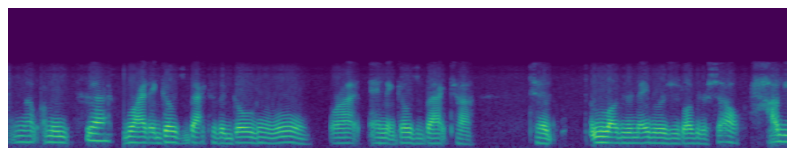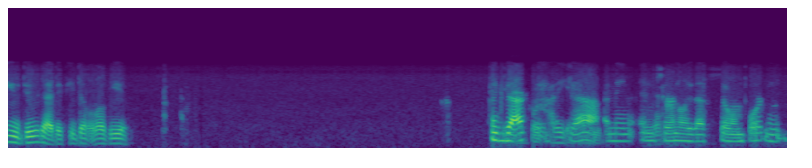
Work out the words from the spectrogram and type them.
I mean, yeah, right. It goes back to the golden rule, right? And it goes back to to love your neighbor as you love yourself. How do you do that if you don't love you? Exactly. yeah. I mean, internally, that's so important.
